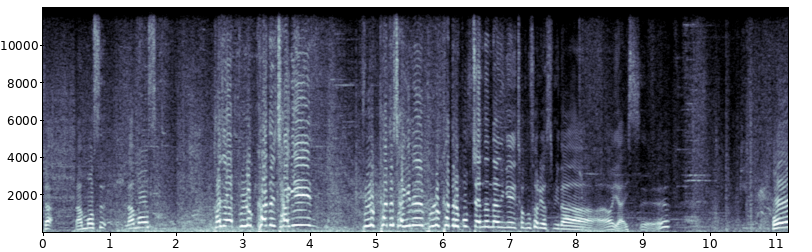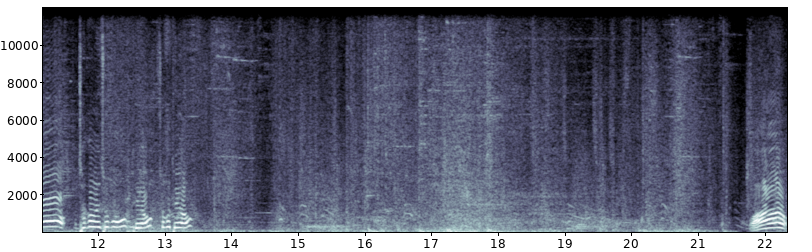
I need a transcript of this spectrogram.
자 라모스 라모스 가자 blue card 장인 blue card 장인은 blue card를 뽑지 않는다는 게 정설이었습니다. 어, nice. 오 잠깐만 저거 돼요? 저거 돼요? wow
